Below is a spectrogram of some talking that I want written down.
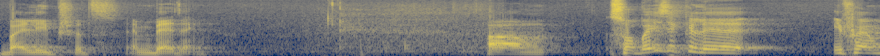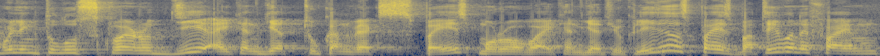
bi-Lipschitz embedding. Um, so basically, if I'm willing to lose square root d, I can get two convex space. Moreover, I can get Euclidean space. But even if I'm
